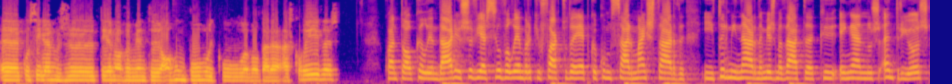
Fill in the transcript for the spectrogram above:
uh, consigamos uh, ter novamente algum público a voltar a, às corridas. Quanto ao calendário, Xavier Silva lembra que o facto da época começar mais tarde e terminar na mesma data que em anos anteriores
